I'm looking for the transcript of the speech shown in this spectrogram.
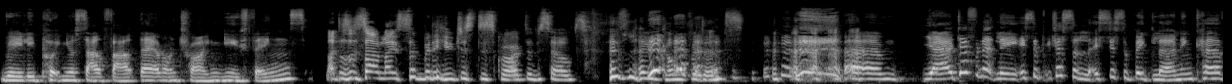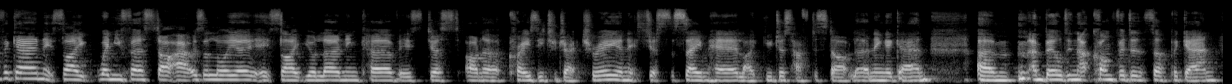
really putting yourself out there on trying new things. That doesn't sound like somebody who just described themselves as low confidence. um, yeah, definitely. It's a, just a it's just a big learning curve again. It's like when you first start out as a lawyer, it's like your learning curve is just on a crazy trajectory, and it's just the same here. Like you just have to start learning again um, and building that confidence up again.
